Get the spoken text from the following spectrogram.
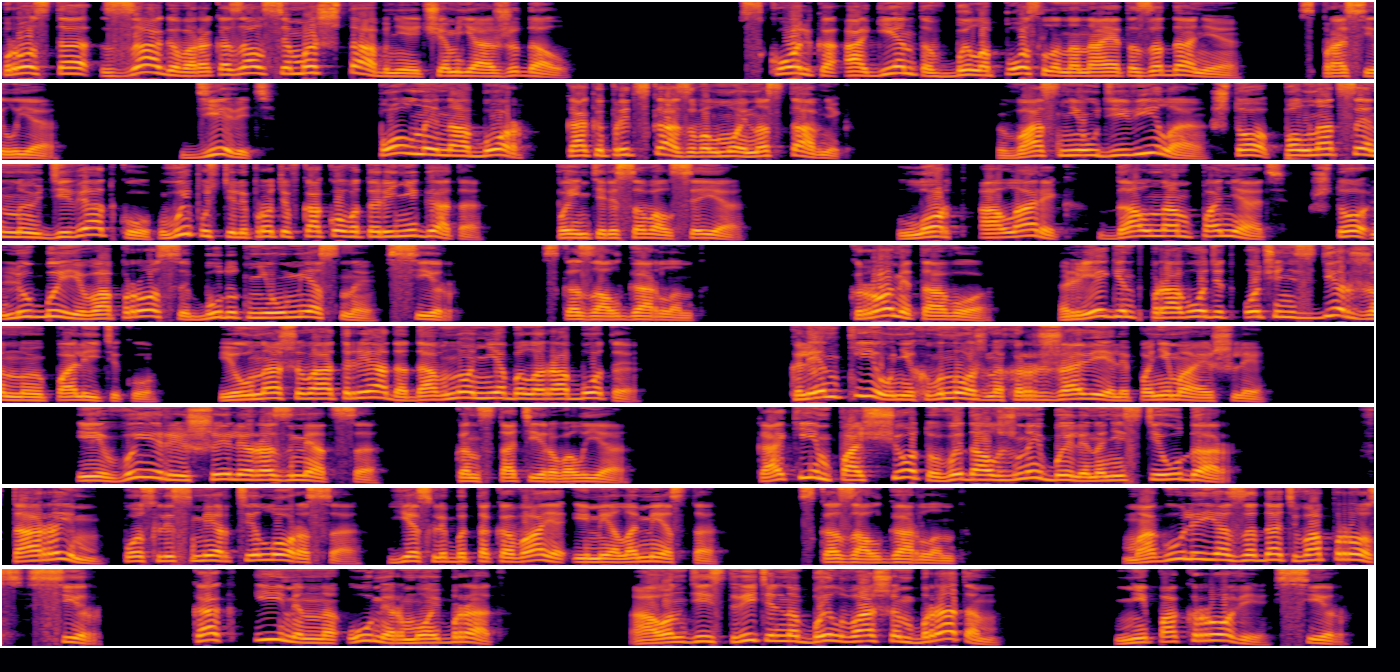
Просто заговор оказался масштабнее, чем я ожидал. «Сколько агентов было послано на это задание?» – спросил я. «Девять. Полный набор, как и предсказывал мой наставник. Вас не удивило, что полноценную девятку выпустили против какого-то ренегата?» – поинтересовался я. Лорд Аларик дал нам понять, что любые вопросы будут неуместны, Сир сказал Гарланд. Кроме того, регент проводит очень сдержанную политику, и у нашего отряда давно не было работы. Клинки у них в ножнах ржавели, понимаешь ли. И вы решили размяться, констатировал я. Каким по счету вы должны были нанести удар? Вторым после смерти Лороса если бы таковая имела место», – сказал Гарланд. «Могу ли я задать вопрос, Сир? Как именно умер мой брат? А он действительно был вашим братом?» «Не по крови, Сир,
